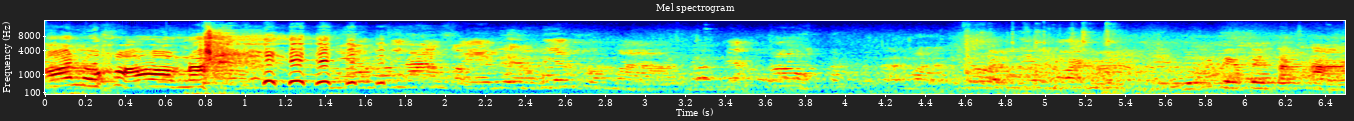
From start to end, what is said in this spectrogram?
อ๋อหนูขอออกหน่อยนั่งกับเบลเรียกลงมาเนี่ยเข้าพี่เบลเป็นประธาน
